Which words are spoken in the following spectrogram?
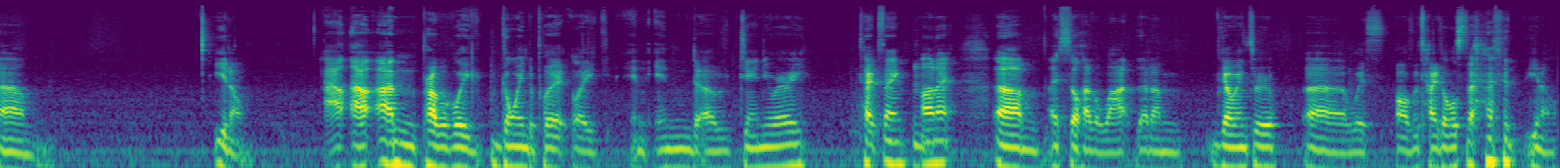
um, you know, I, I, I'm probably going to put like an end of January type thing Mhm. on it. Um, I still have a lot that I'm going through uh, with all the titles that you know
